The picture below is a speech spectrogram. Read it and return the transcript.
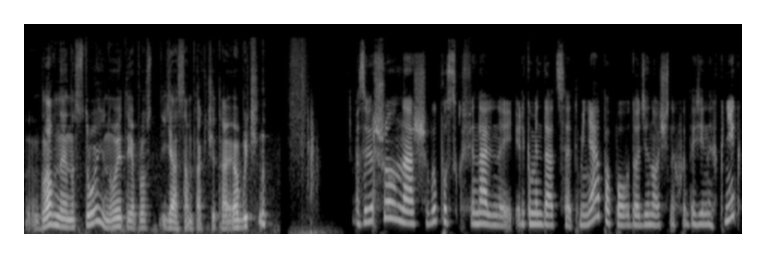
Главное настрой, но это я просто, я сам так читаю обычно. Завершу наш выпуск финальной рекомендации от меня по поводу одиночных фэнтезийных книг.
